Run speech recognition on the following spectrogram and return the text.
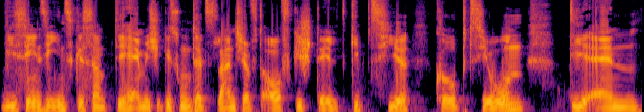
Wie sehen Sie insgesamt die heimische Gesundheitslandschaft aufgestellt? Gibt es hier Korruption, die ein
